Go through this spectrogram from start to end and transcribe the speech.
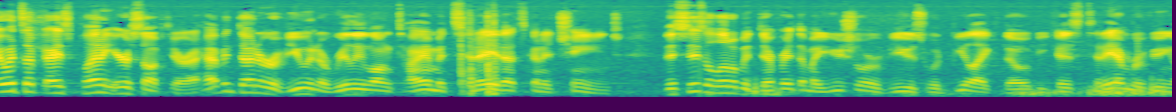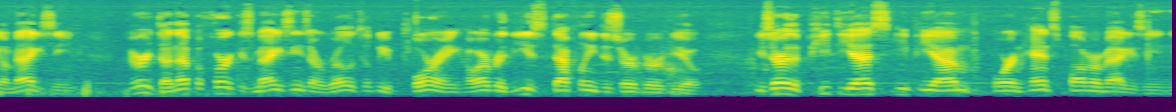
Hey, what's up guys? Planet Airsoft here. I haven't done a review in a really long time, but today that's going to change. This is a little bit different than my usual reviews would be like though, because today I'm reviewing a magazine. I've never done that before because magazines are relatively boring, however these definitely deserve a review. These are the PTS, EPM, or Enhanced Polymer magazines.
